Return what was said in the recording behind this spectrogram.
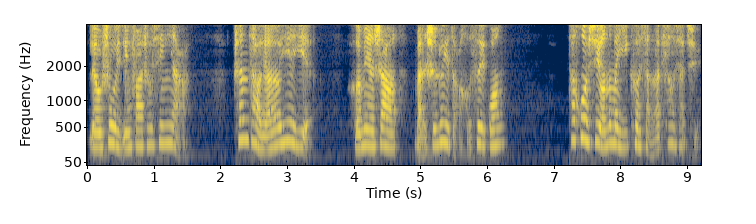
柳树已经发出新芽，春草摇摇曳曳，河面上满是绿藻和碎光。他或许有那么一刻想要跳下去，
